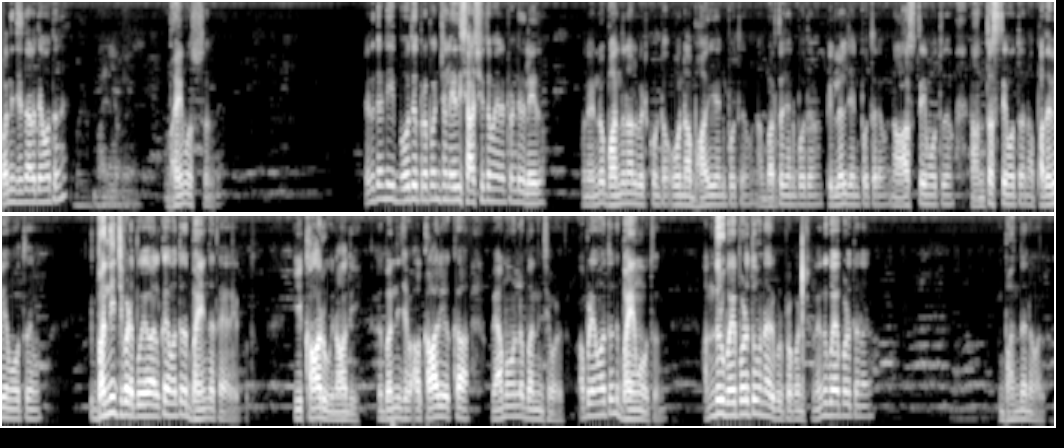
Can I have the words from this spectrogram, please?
బంధించిన తర్వాత ఏమవుతుంది? భయం వస్తుంది. ఎందుకంటే ఈ భౌతిక ప్రపంచంలో ఏది శాశ్వతమైనటువంటిది లేదు. మనం ఎన్నో బంధనాలు పెట్టుకుంటాం. ఓ నా భార్య చనిపోతామో నా భర్త చనిపోతామో పిల్లలు చనిపోతారేమో నా ఆస్తి ఏమవుతుందేమో నా అంతస్తు ఏమవుతుందో నా పదవి ఏమవుతుందేమో. బంధించి పడిపోయే వాళ్ళకి ఏమవుతుంది? భయంగా తయారైపోతుంది. ఈ కారు నాది బంధించ ఆ కారు యొక్క వ్యామోహంలో బంధించబడతాం. అప్పుడు ఏమవుతుంది? భయం అవుతుంది. అందరూ భయపడుతూ ఉన్నారు ఇప్పుడు ప్రపంచంలో. ఎందుకు భయపడుతున్నారు? బంధన వల్ల.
